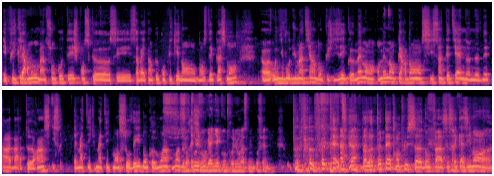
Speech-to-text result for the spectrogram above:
Et puis Clermont, ben, de son côté, je pense que c'est, ça va être un peu compliqué dans, dans ce déplacement. Euh, au niveau du maintien, donc je disais que même en, même en perdant, si Saint-Etienne ne venait pas à battre Reims, il serait mathématiquement sauvé, donc euh, moins, moins de Surtout, pression. ils vont gagner contre Lyon la semaine prochaine. peut-être, peut-être en plus. Euh, donc, enfin, ce serait quasiment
